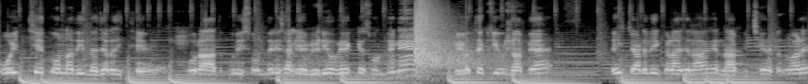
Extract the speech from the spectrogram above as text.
ਉਹ ਇੱਥੇ ਤੋਂ ਉਹਨਾਂ ਦੀ ਨਜ਼ਰ ਇੱਥੇ ਉਹ ਰਾਤ ਪੂਰੀ ਸੁਣਦੇ ਨੇ ਸਾਡੀਆਂ ਵੀਡੀਓ ਵੇਖ ਕੇ ਸੁਣਦੇ ਨੇ ਵੀ ਉੱਥੇ ਕੀ ਹੁੰਦਾ ਪਿਆ। ਹੈ। ਅਸੀਂ ਚੜ੍ਹਦੀ ਕਲਾ ਚ ਰਾਂਗੇ ਨਾ ਪਿੱਛੇ ਹਟਣ ਵਾਲੇ।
